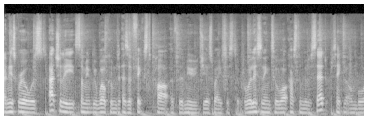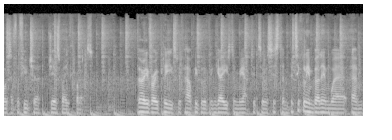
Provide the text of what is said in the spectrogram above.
And this grill was actually something we welcomed as a fixed part of the new GS Wave system. We're listening to what customers have said, taking it on board for future GS Wave products. Very, very pleased with how people have engaged and reacted to a system, particularly in Berlin where um,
